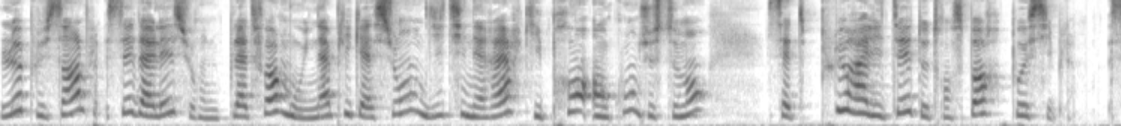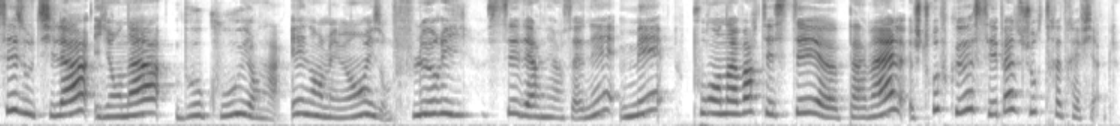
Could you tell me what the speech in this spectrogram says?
le plus simple, c'est d'aller sur une plateforme ou une application d'itinéraire qui prend en compte justement cette pluralité de transports possibles. Ces outils-là, il y en a beaucoup, il y en a énormément, ils ont fleuri ces dernières années, mais pour en avoir testé euh, pas mal, je trouve que c'est pas toujours très très fiable.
